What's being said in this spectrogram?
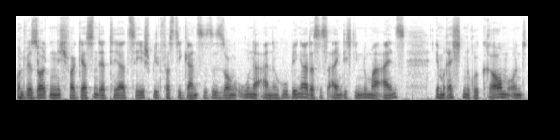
Und wir sollten nicht vergessen, der THC spielt fast die ganze Saison ohne Anne Hubinger. Das ist eigentlich die Nummer eins im rechten Rückraum und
